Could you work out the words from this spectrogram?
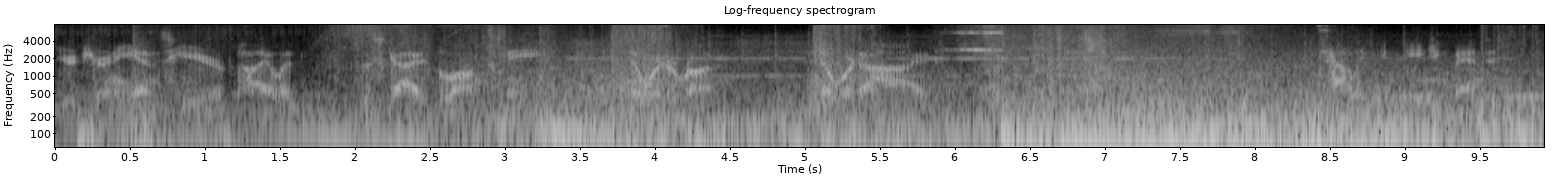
Your journey ends here, pilot. The skies belong to me. Nowhere to run. Nowhere to hide. Tally, engaging bandit.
